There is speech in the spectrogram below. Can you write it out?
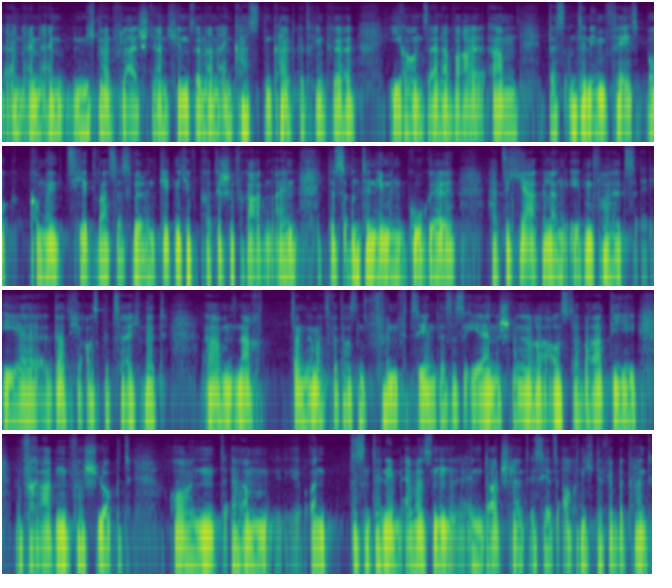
ein, ein, ein, nicht nur ein Fleischsternchen, sondern ein Kasten Kaltgetränke ihrer und seiner Wahl. Ähm, das Unternehmen Facebook kommuniziert, was es will und geht nicht auf kritische Fragen ein. Das Unternehmen Google hat sich jahrelang ebenfalls eher dadurch ausgezeichnet, ähm, nach sagen wir mal 2015, dass es eher eine schwangere Auster war, die Fragen verschluckt und, ähm, und das Unternehmen Amazon in Deutschland ist jetzt auch nicht dafür bekannt,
